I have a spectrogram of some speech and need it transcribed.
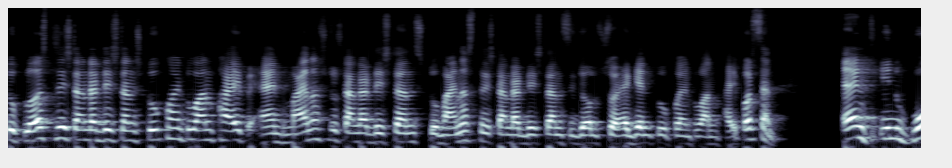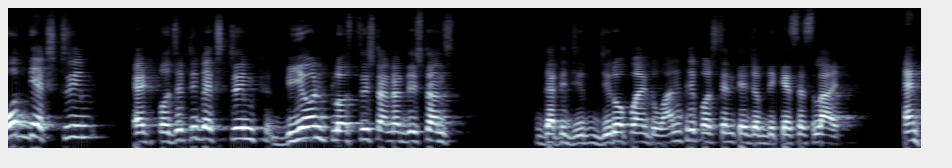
to plus 3 standard distance 2.15 and minus 2 standard distance to minus 3 standard distance is also again 2.15 percent. And in both the extreme at positive extreme beyond plus 3 standard distance that is 0.13 percentage of the cases lie and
